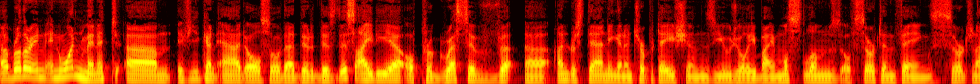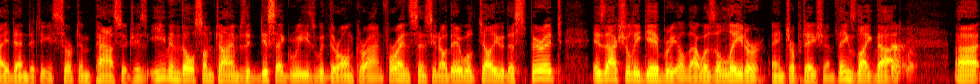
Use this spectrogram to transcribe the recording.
Uh, brother, in, in one minute, um, if you can add also that there, there's this idea of progressive uh, understanding and interpretations, usually by Muslims, of certain things, certain identities, certain passages, even though sometimes it disagrees with their own Quran. For instance, you know, they will tell you the Spirit is actually Gabriel. That was a later interpretation, things like that. Exactly. Uh,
